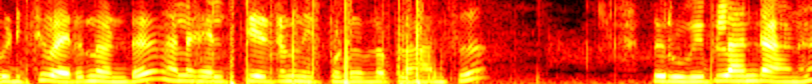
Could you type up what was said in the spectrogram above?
പിടിച്ച് വരുന്നുണ്ട്. നല്ല ഹെൽത്തി ആയിട്ടാണ് നിൽപ്പുണ്ട് നമ്മുടെ പ്ലാന്റ്സ് ഇത് റൂബി പ്ലാന്റ് ആണ്.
